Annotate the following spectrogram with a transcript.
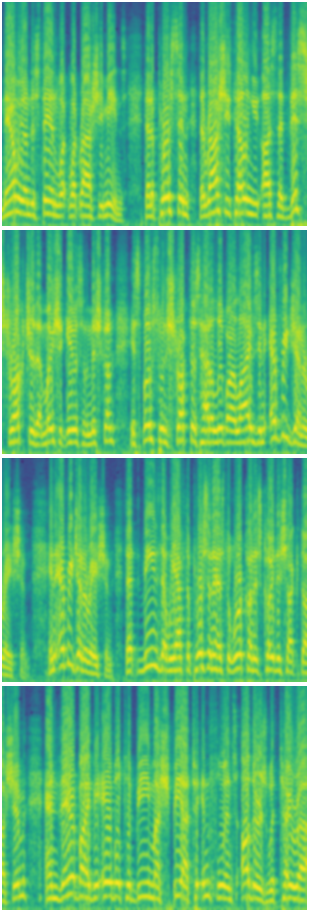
Now we understand what, what Rashi means. That a person, that Rashi is telling you, us that this structure that Moshe gave us in the Mishkan is supposed to instruct us how to live our lives in every generation. In every generation. That means that we have, the person has to work on his Kodesh HaKdashim and thereby be able to be mashpia, to influence others with Torah,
